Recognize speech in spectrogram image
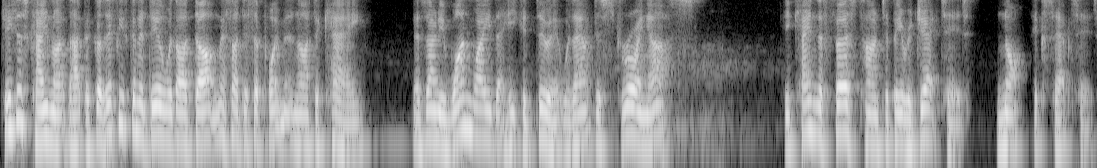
Jesus came like that because if he's going to deal with our darkness, our disappointment, and our decay, there's only one way that he could do it without destroying us. He came the first time to be rejected, not accepted.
